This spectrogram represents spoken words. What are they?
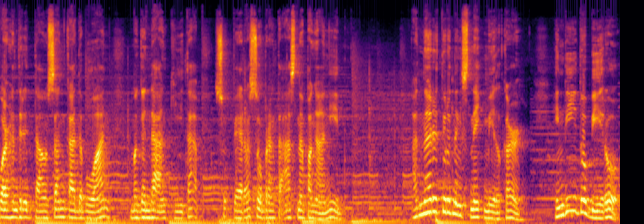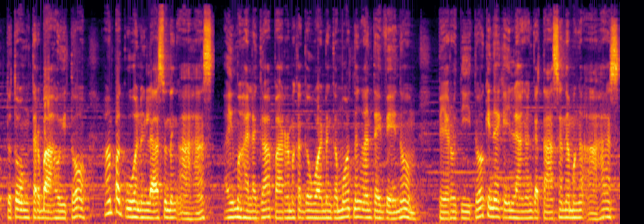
400,000 kada buwan, maganda ang kita, so, pero sobrang taas ng panganib. At narito ng snake milker. Hindi ito biro, totoong trabaho ito. Ang pagkuha ng laso ng ahas ay mahalaga para makagawa ng gamot ng anti-venom. Pero dito, kinakailangan gatasan ng mga ahas.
